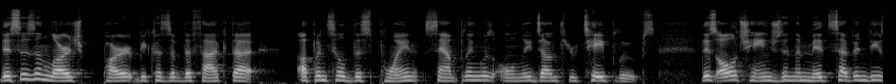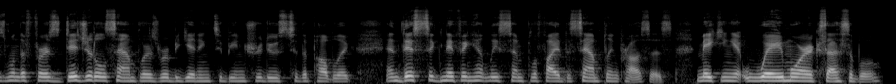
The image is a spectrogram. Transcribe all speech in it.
This is in large part because of the fact that up until this point, sampling was only done through tape loops. This all changed in the mid 70s when the first digital samplers were beginning to be introduced to the public, and this significantly simplified the sampling process, making it way more accessible.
